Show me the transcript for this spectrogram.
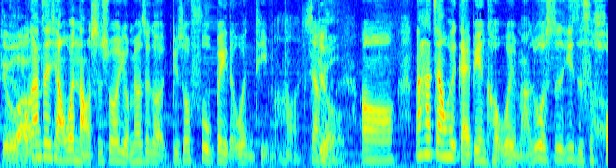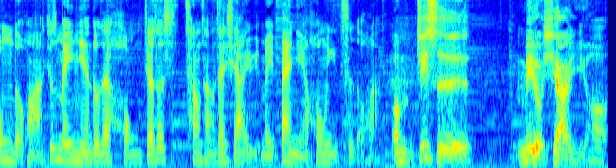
对啊。我刚刚正想问老师说有没有这个，比如说父辈的问题嘛，哈，像哦，那他这样会改变口味吗？如果是一直是烘的话，就是每一年都在烘，假设常常在下雨，每半年烘一次的话，嗯，即使。没有下雨哈，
